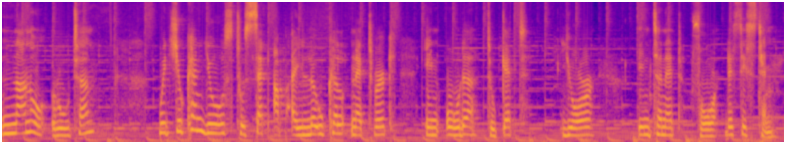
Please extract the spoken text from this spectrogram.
nano router, which you can use to set up a local network in order to get your internet for the system.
